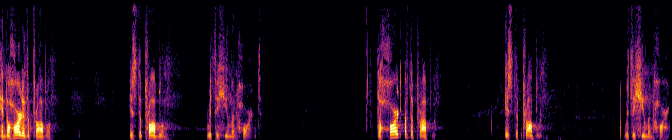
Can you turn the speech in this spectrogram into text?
And the heart of the problem is the problem with the human heart. The heart of the problem is the problem with the human heart.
